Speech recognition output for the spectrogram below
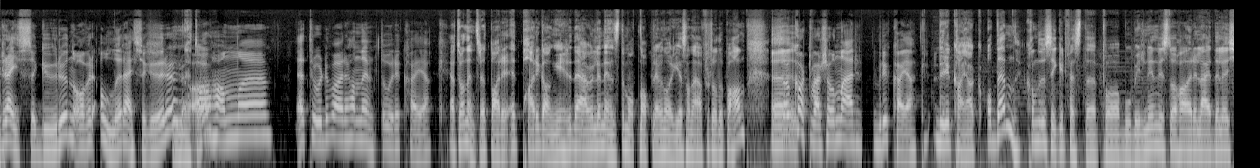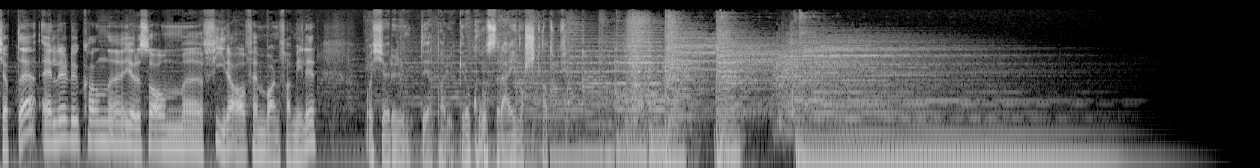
Reiseguruen over alle reiseguruer. Og han eh, Jeg tror det var han nevnte ordet kajakk. Jeg tror han nevnte det et par, et par ganger. Det er vel den eneste måten å oppleve Norge, sånn jeg forstått det på han. Så Eh, kortversjonen er bruk kajakk. Bruk kajakk, og den kan du sikkert feste på bobilen din hvis du har leid eller kjøpt det. Eller du kan eh, gjøre som eh, fire av fem barnefamilier og kjøre rundt i et par uker og kose deg i norsk natur.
